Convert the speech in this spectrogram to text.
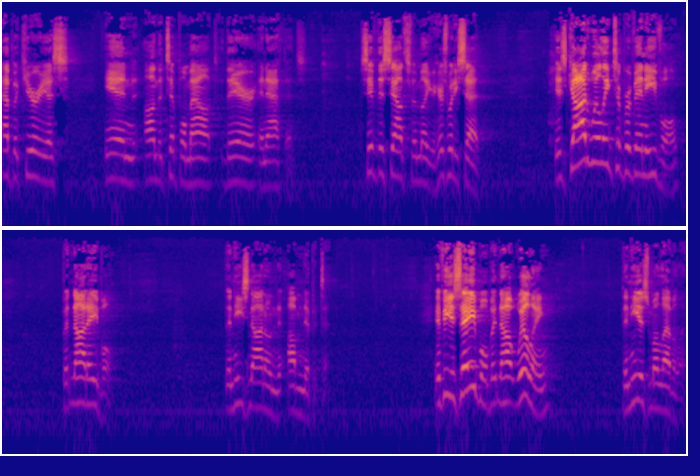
Epicurus in on the Temple Mount there in Athens. See if this sounds familiar. Here's what he said. Is God willing to prevent evil but not able? Then he's not omnipotent. If he is able but not willing, then he is malevolent.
